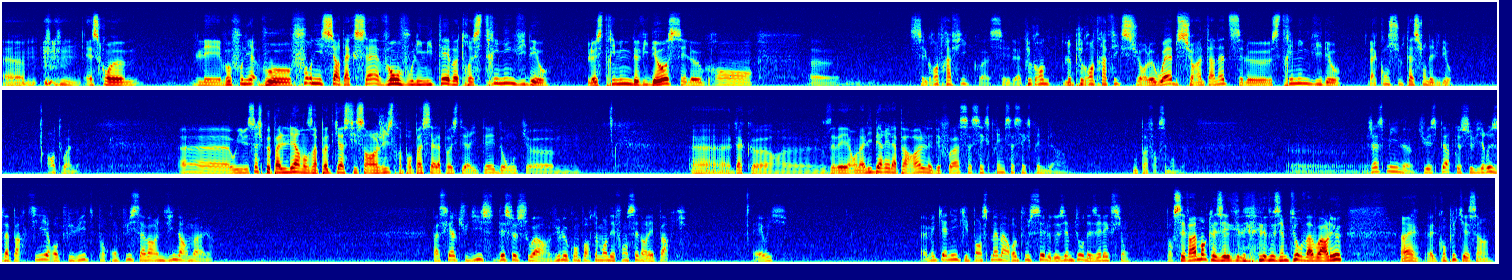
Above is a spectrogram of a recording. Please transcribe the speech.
Est-ce que vos fournisseurs d'accès vont vous limiter votre streaming vidéo? Le streaming de vidéos, c'est le grand. Euh, c'est le grand trafic. C'est le plus grand trafic sur le web, sur Internet, c'est le streaming vidéo, la consultation des vidéos. Antoine. Euh, oui, mais ça, je peux pas le lire dans un podcast qui s'enregistre pour passer à la postérité, donc. Euh, d'accord. vous avez, on a libéré la parole et des fois, ça s'exprime, ça s'exprime bien, ou pas forcément bien. Jasmine, tu espères que ce virus va partir au plus vite pour qu'on puisse avoir une vie normale? Pascal, tu dis dès ce soir, vu le comportement des Français dans les parcs. Eh oui. Euh, mécanique, il pense même à repousser le deuxième tour des élections. Pensez vraiment que le deuxième tour va avoir lieu? Ouais, ça va être compliqué ça. Hein.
